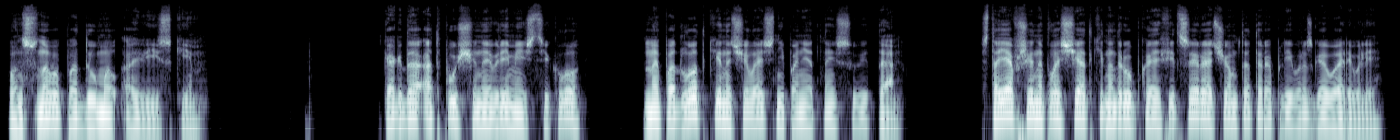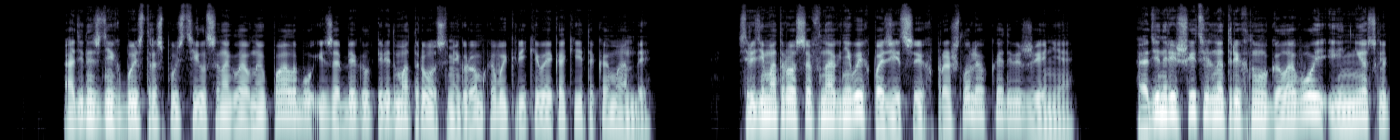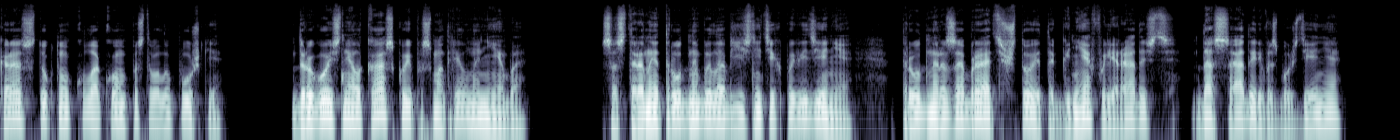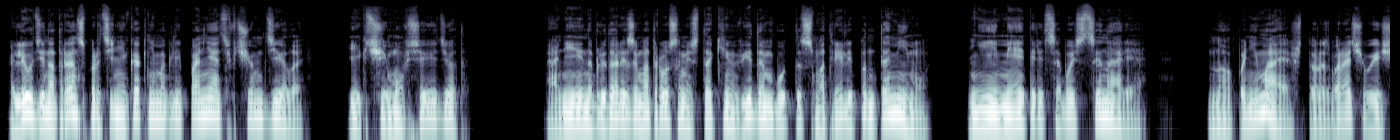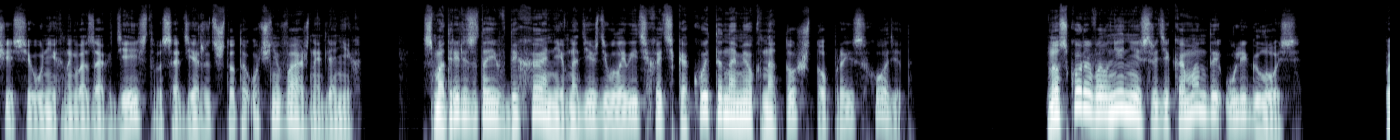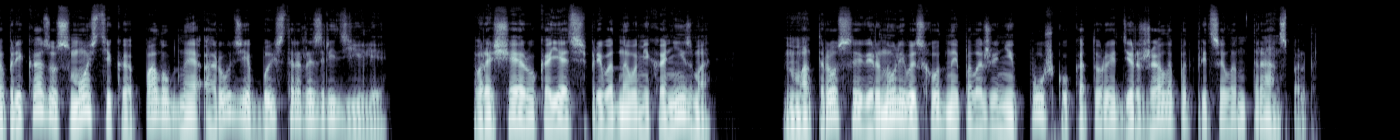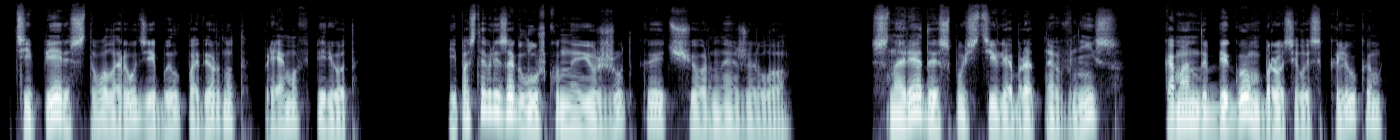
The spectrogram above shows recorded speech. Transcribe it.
Он снова подумал о виске. Когда отпущенное время истекло, на подлодке началась непонятная суета. Стоявшие на площадке над рубкой офицеры о чем-то торопливо разговаривали. Один из них быстро спустился на главную палубу и забегал перед матросами, громко выкрикивая какие-то команды. Среди матросов на огневых позициях прошло легкое движение. Один решительно тряхнул головой и несколько раз стукнул кулаком по стволу пушки. Другой снял каску и посмотрел на небо. Со стороны трудно было объяснить их поведение. Трудно разобрать, что это, гнев или радость, досада или возбуждение. Люди на транспорте никак не могли понять, в чем дело и к чему все идет. Они наблюдали за матросами с таким видом, будто смотрели пантомиму, не имея перед собой сценария, но понимая, что разворачивающееся у них на глазах действо содержит что-то очень важное для них. Смотрели, затаив дыхание, в надежде уловить хоть какой-то намек на то, что происходит. Но скоро волнение среди команды улеглось. По приказу с мостика палубное орудие быстро разрядили. Вращая рукоять приводного механизма, матросы вернули в исходное положение пушку, которая держала под прицелом транспорт. Теперь ствол орудия был повернут прямо вперед, и поставили заглушку на ее жуткое черное жерло. Снаряды спустили обратно вниз, команда бегом бросилась к люкам,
